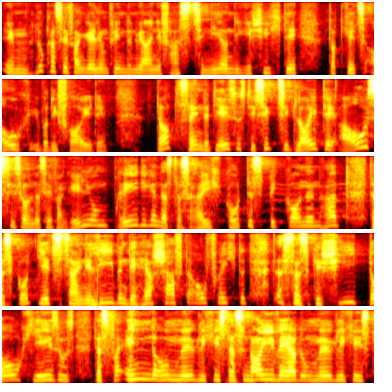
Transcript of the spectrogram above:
Im Lukasevangelium finden wir eine faszinierende Geschichte. Dort geht es auch über die Freude. Dort sendet Jesus die 70 Leute aus, sie sollen das Evangelium predigen, dass das Reich Gottes begonnen hat, dass Gott jetzt seine liebende Herrschaft aufrichtet, dass das geschieht durch Jesus, dass Veränderung möglich ist, dass Neuwerdung möglich ist,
